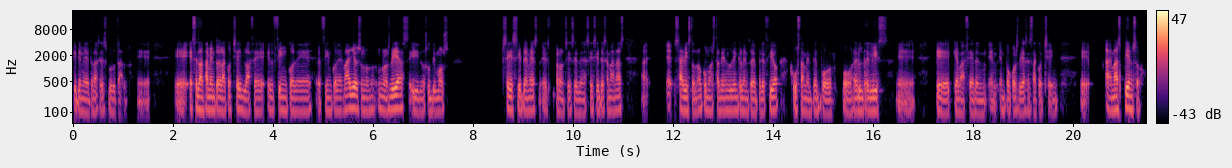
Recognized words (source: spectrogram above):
que tiene detrás es brutal. Eh, ese lanzamiento de la cochain lo hace el 5 de, el 5 de mayo, es unos días y los últimos 6, 7 meses, perdón, 6, 7, semanas eh, eh, se ha visto ¿no? cómo está teniendo un incremento de precio justamente por, por el release que, que, va a hacer en, en, pocos días esta cochain. además, pienso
